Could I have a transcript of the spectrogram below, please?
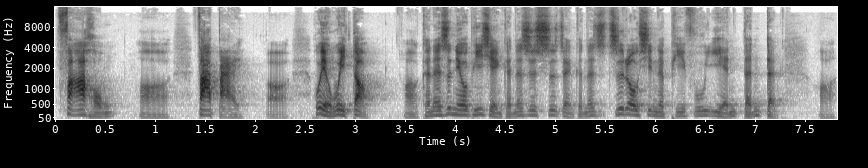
发红啊、发白啊，会有味道。啊，可能是牛皮癣，可能是湿疹，可能是脂漏性的皮肤炎等等啊。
